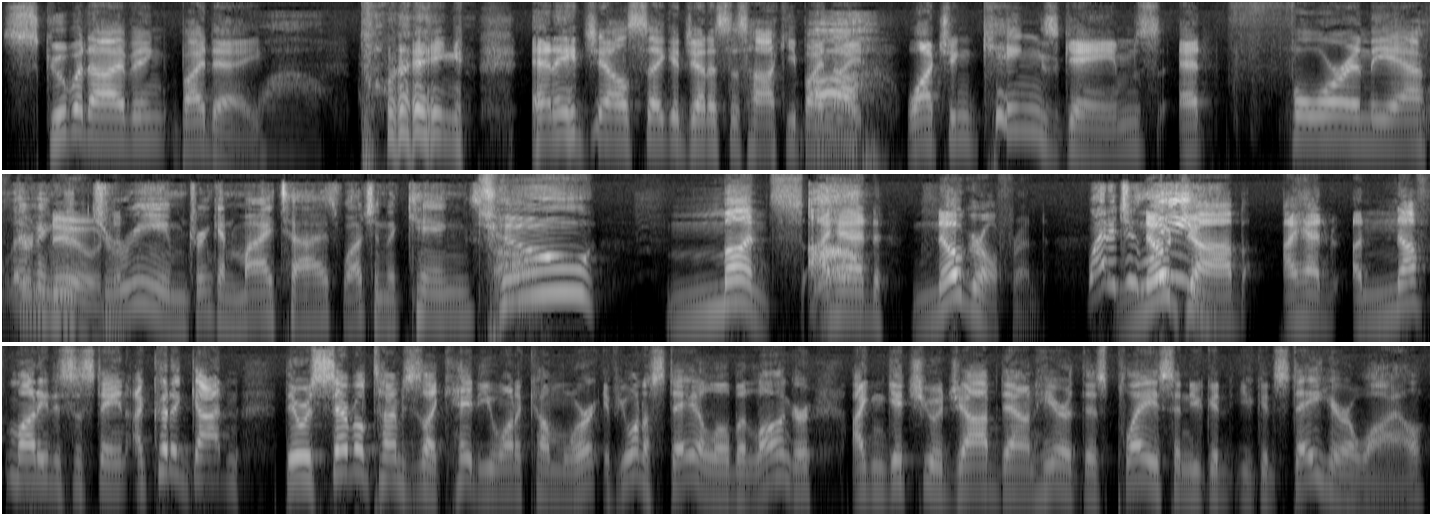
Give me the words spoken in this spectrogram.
scuba diving by day, wow. Playing NHL Sega Genesis hockey by Oh. night, watching Kings games at four in the Living afternoon. the dream, drinking mai tais, watching the Kings. Two Oh. months. I oh. had no girlfriend. Why did you No leave? job. I had enough money to sustain. I could have gotten. There were several times he's like, "Hey, do you want to come work? If you want to stay a little bit longer, I can get you a job down here at this place, and you could you could stay here a while."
